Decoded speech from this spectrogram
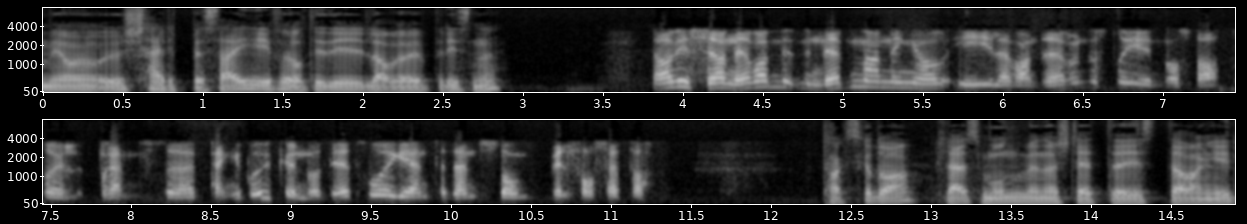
med å, skjerpe seg i forhold til de lave prisene? Ja, Vi ser nedbemanninger i leverandørindustrien når Statoil bremser pengebruken. og Det tror jeg er en tendens som vil fortsette. Takk skal du ha, Klaus Moen ved Universitetet i Stavanger,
